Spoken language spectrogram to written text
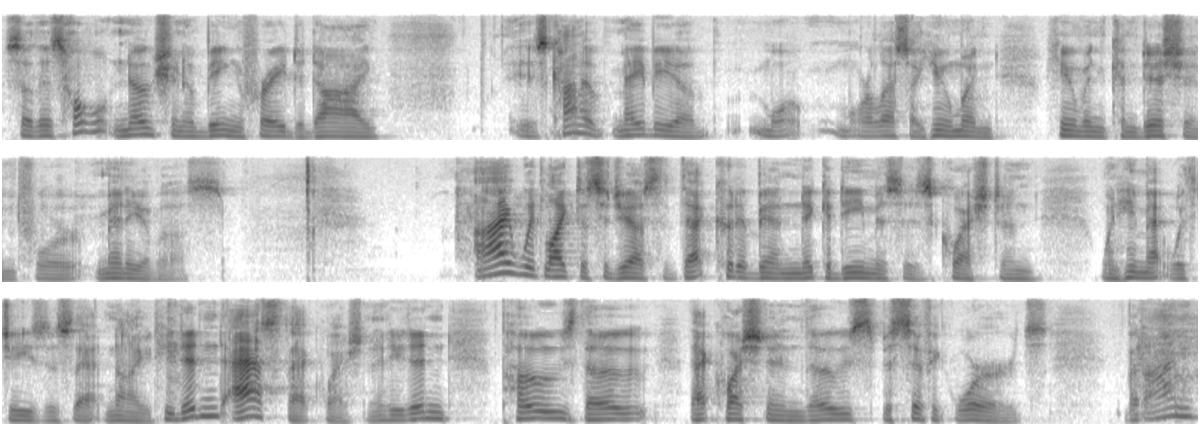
so this whole notion of being afraid to die is kind of maybe a more more or less a human human condition for many of us. I would like to suggest that that could have been Nicodemus's question when he met with Jesus that night. He didn't ask that question. And he didn't pose that question in those specific words. But I'm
